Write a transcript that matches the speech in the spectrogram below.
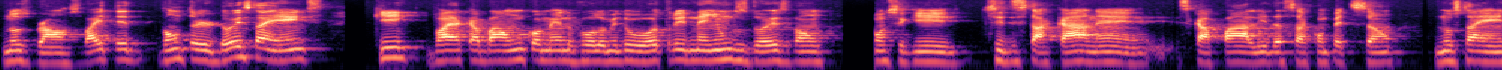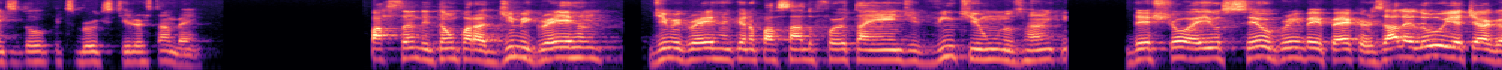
nos Browns. Vai ter, vão ter dois tie-ends que vai acabar um comendo o volume do outro e nenhum dos dois vão conseguir se destacar, né, escapar ali dessa competição nos tie-ends do Pittsburgh Steelers também. Passando então para Jimmy Graham. Jimmy Graham, que ano passado foi o tie-end 21 nos rankings, deixou aí o seu Green Bay Packers, aleluia, Tiagão,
